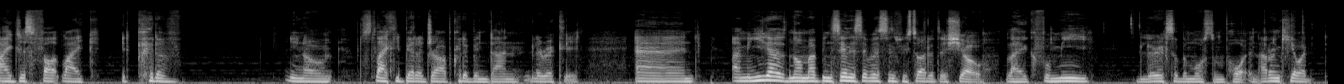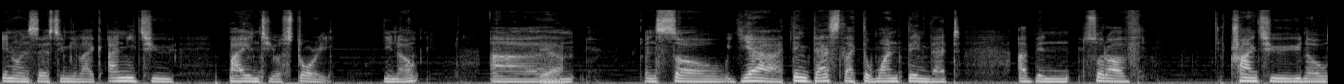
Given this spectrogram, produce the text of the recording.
I just felt like it could have, you know, slightly better job could have been done lyrically, and I mean, you guys know I've been saying this ever since we started the show. Like for me, lyrics are the most important. I don't care what anyone says to me. Like I need to buy into your story, you know. Um, Yeah. And so, yeah, I think that's like the one thing that I've been sort of trying to, you know,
